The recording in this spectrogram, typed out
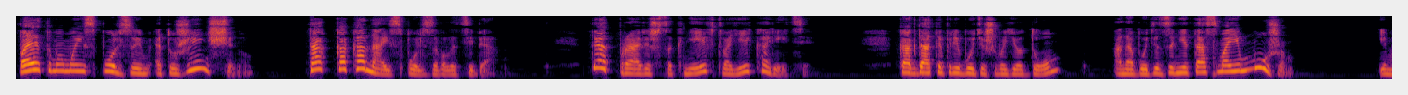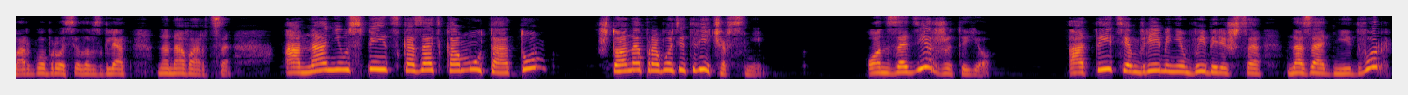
Поэтому мы используем эту женщину так, как она использовала тебя. Ты отправишься к ней в твоей карете. Когда ты прибудешь в ее дом, она будет занята с моим мужем. И Марго бросила взгляд на наварца. Она не успеет сказать кому-то о том, что она проводит вечер с ним. Он задержит ее, а ты тем временем выберешься на задний двор,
